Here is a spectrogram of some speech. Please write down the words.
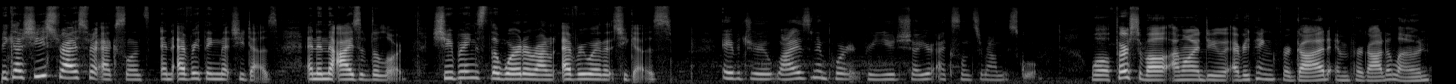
because she strives for excellence in everything that she does and in the eyes of the Lord. She brings the word around everywhere that she goes. Ava Drew, why is it important for you to show your excellence around the school? Well, first of all, I want to do everything for God and for God alone,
